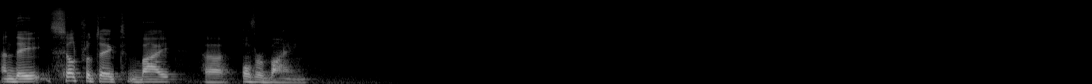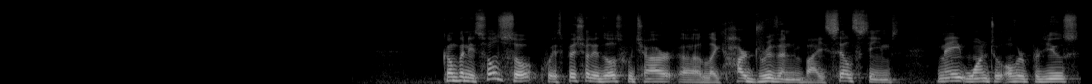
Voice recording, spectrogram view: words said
and they self-protect by uh, overbuying. Companies also, especially those which are uh, like hard driven by sales teams, may want to overproduce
